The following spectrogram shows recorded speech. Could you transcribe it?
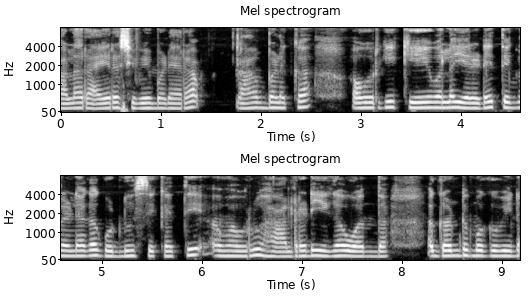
ಕಾಲ ರಾಯರ ಸೇವೆ ಮಾಡ್ಯಾರ. ಆ ಬಳಿಕ ಅವ್ರಿಗೆ ಕೇವಲ ಎರಡೇ ಗುಡ್ ನ್ಯೂಸ್ ಸಿಕ್ಕೈತಿ. ಅವರು ಆಲ್ರೆಡಿ ಈಗ ಒಂದು ಗಂಡು ಮಗುವಿನ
